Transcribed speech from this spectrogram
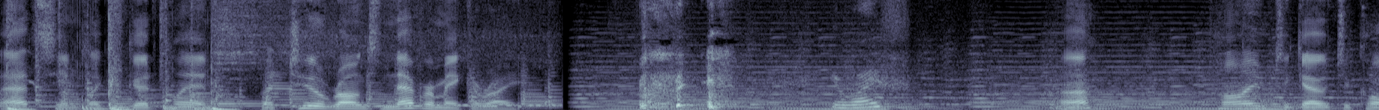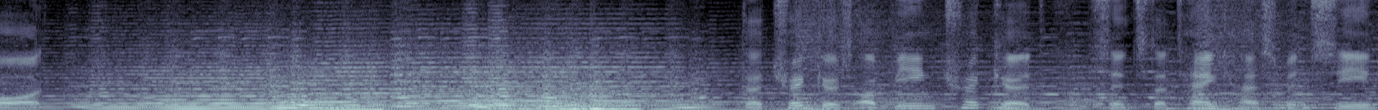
That seems like a good plan, but two wrongs never make a right. Your wife? Huh? Time to go to court. The trickers are being triggered. Since the tank has been seen,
